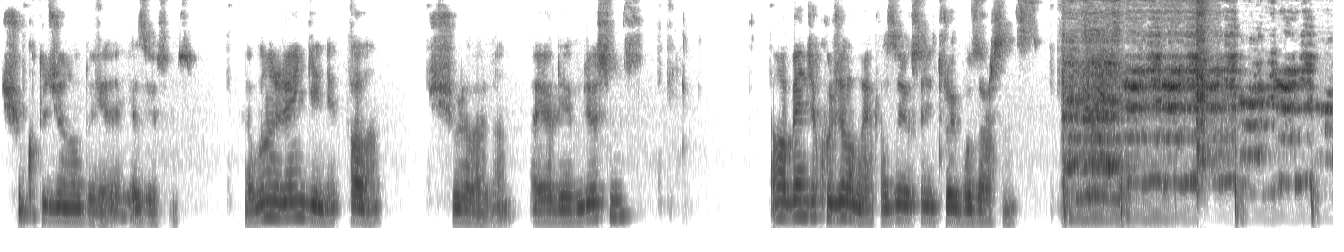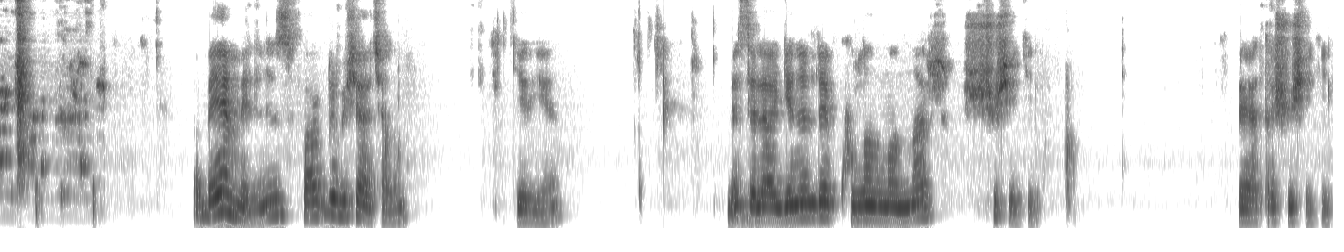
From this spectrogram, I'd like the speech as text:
Şu kutucuğun olduğu yere yazıyorsunuz. Ya bunun rengini falan şuralardan ayarlayabiliyorsunuz. Ama bence kurcalamayın fazla yoksa nitroyu bozarsınız. Beğenmediniz. Farklı bir şey açalım. Geriye. Mesela genelde kullanılanlar şu şekil. Veya da şu şekil.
